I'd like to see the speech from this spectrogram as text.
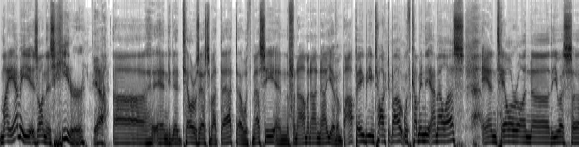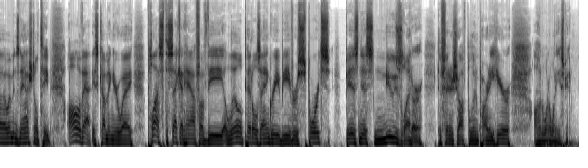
Miami is on this heater. Yeah. Uh, and Taylor was asked about that uh, with Messi and the phenomenon now. You have Mbappe being talked about with coming to MLS and Taylor on uh, the U.S. Uh, women's national team. All of that is coming your way. Plus, the second half of the Lil Piddles Angry Beavers sports business newsletter to finish off Balloon Party here on 101 ESPN.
